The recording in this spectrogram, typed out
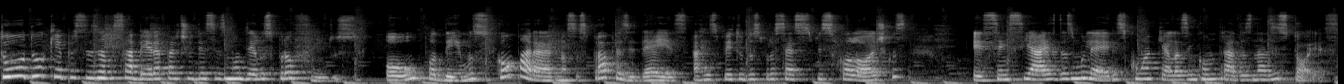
tudo o que precisamos saber a partir desses modelos profundos, ou podemos comparar nossas próprias ideias a respeito dos processos psicológicos essenciais das mulheres com aquelas encontradas nas histórias.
